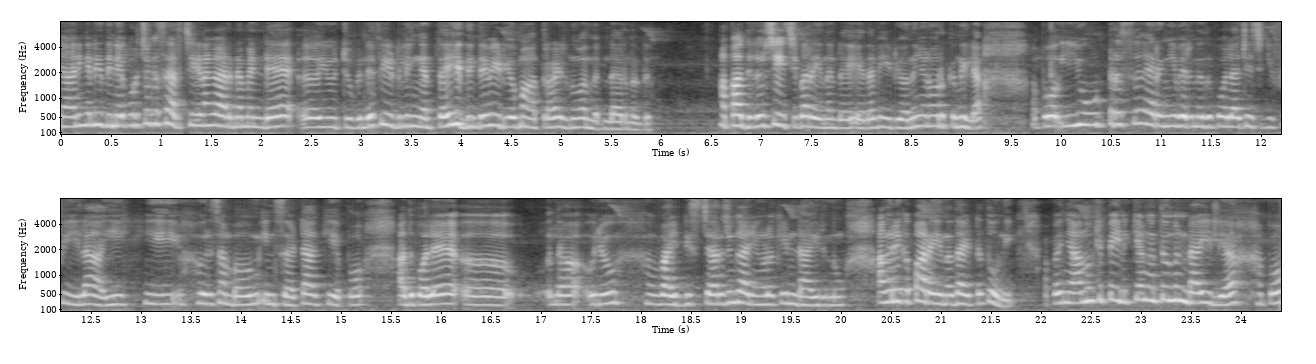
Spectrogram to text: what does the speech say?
ഞാനിങ്ങനെ ഇതിനെക്കുറിച്ചൊക്കെ സെർച്ച് ചെയ്യണ കാരണം എന്റെ യൂട്യൂബിന്റെ ഫീഡിൽ ഇങ്ങനത്തെ ഇതിന്റെ വീഡിയോ മാത്രമായിരുന്നു വന്നിട്ടുണ്ടായിരുന്നത്. അപ്പോൾ അതിലൊരു ചേച്ചി പറയുന്നുണ്ട് ഏതാ വീഡിയോ എന്ന് ഞാൻ ഓർക്കുന്നില്ല. അപ്പോൾ ഈ യൂട്രസ് ഇറങ്ങി വരുന്നത് പോലെ ആ ചേച്ചിക്ക് ഫീലായി ഈ ഒരു സംഭവം ഇൻസേർട്ട് ആക്കിയപ്പോൾ അതുപോലെ എന്താ ഒരു വൈറ്റ് ഡിസ്ചാർജും കാര്യങ്ങളൊക്കെ ഉണ്ടായിരുന്നു. അങ്ങനെയൊക്കെ പറയുന്നതായിട്ട് തോന്നി. അപ്പോൾ ഞാൻ നോക്കിയപ്പോൾ എനിക്ക് അങ്ങനത്തെ ഒന്നും ഉണ്ടായില്ല. അപ്പോൾ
